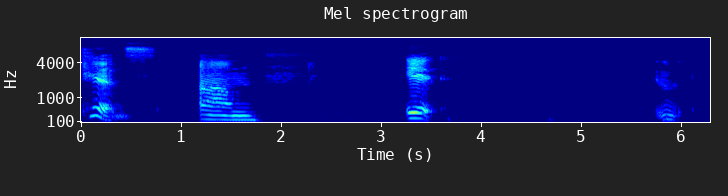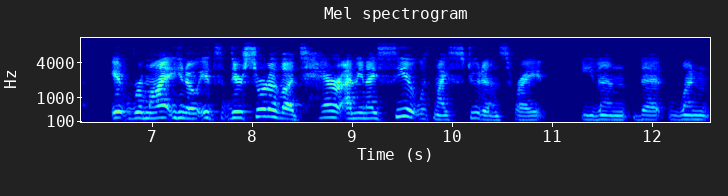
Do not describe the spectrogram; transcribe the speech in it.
kids. Um, it it remind you know it's there's sort of a terror. I mean, I see it with my students, right? Even that when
